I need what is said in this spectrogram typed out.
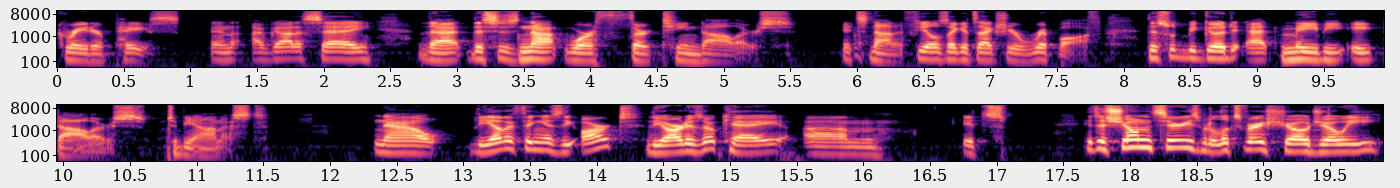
greater pace. And I've got to say that this is not worth $13. It's not. It feels like it's actually a ripoff. This would be good at maybe $8, to be honest. Now, the other thing is the art. The art is okay. Um, it's it's a shonen series, but it looks very shoujo-y,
